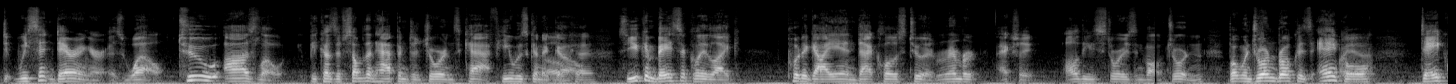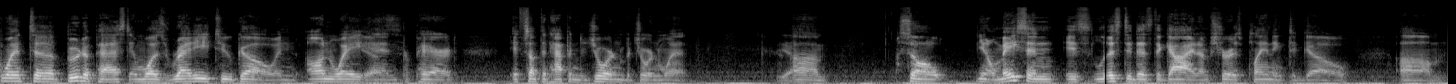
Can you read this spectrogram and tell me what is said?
d- we sent Daringer as well to Oslo because if something happened to Jordan's calf, he was going to go. Okay. So you can basically like put a guy in that close to it. Remember, actually, all these stories involve Jordan. But when Jordan broke his ankle. yeah. Dake went to Budapest and was ready to go and on way Yes. and prepared if something happened to Jordan, but Jordan went. Yeah. Um, so you know Mason is listed as the guy, and I'm sure is planning to go. Um,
